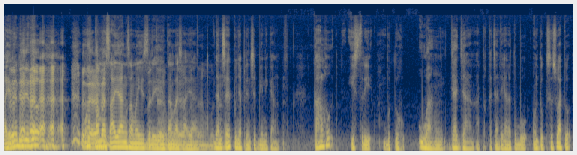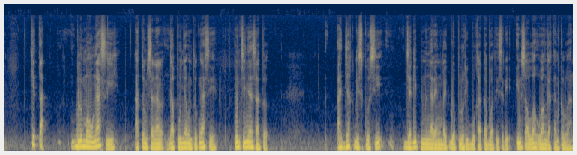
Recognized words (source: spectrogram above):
Akhirnya di situ wah tambah sayang sama istri, Betul, tambah betul, sayang. betul, betul. Dan saya punya prinsip gini Kang. Kalau istri butuh uang jajan atau kecantikan tubuh untuk sesuatu, kita belum mau ngasih atau misalnya nggak punya untuk ngasih, kuncinya satu. Ajak diskusi jadi pendengar yang baik 20 ribu kata buat istri. Insya Allah uang gak akan keluar.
